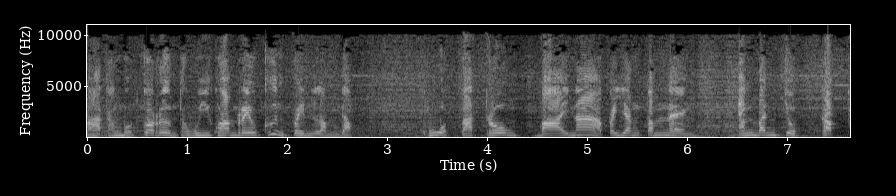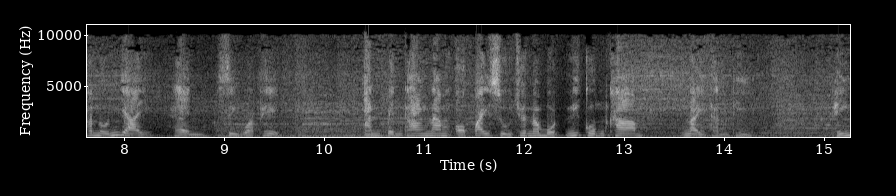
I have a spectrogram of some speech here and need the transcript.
มาทั้งหมดก็เริ่มทวีความเร็วขึ้นเป็นลำดับ ควบตัดตรงบ่ายหน้าไปยังตำแหน่ง อันบรรจบกับถนนใหญ่แห่งสิวเทพ อันเป็นทางนำออกไปสู่ชนบทนิคมคามในทันที ทิ้ง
